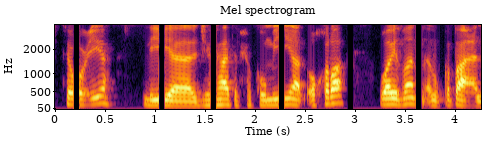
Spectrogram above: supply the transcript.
التوعية للجهات الحكومية الأخرى وأيضا القطاع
